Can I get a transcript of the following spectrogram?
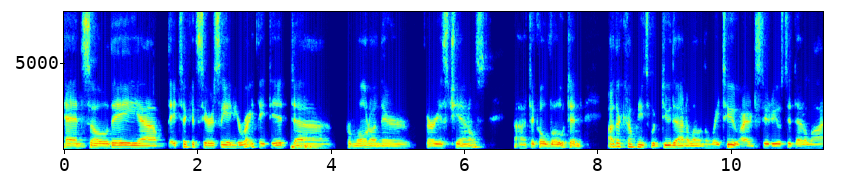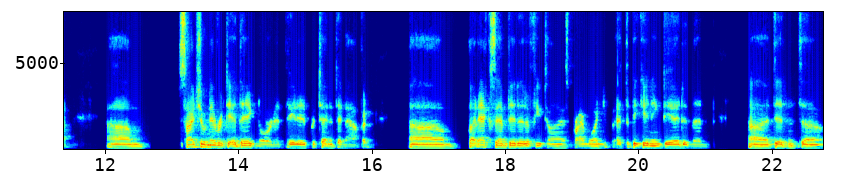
And so they um, they took it seriously. And you're right, they did uh, promote on their various channels uh, to go vote. And other companies would do that along the way too. Iron Studios did that a lot. Um, Sideshow never did. They ignored it. They did pretend it didn't happen. Um, but XM did it a few times. Prime One at the beginning did, and then uh, didn't. Uh,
